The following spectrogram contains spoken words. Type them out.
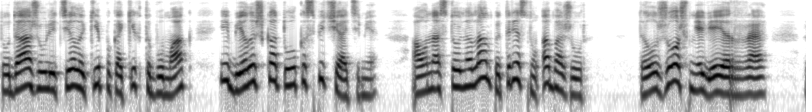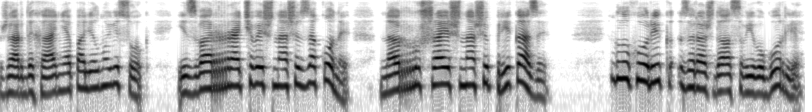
Туда же улетела кипа каких-то бумаг и белая шкатулка с печатями, а у настольной лампы треснул абажур. «Ты лжешь мне, Вера!» Жар дыхания опалил мой висок. «Изворачиваешь наши законы, нарушаешь наши приказы!» Глухой рык зарождался в его горле,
